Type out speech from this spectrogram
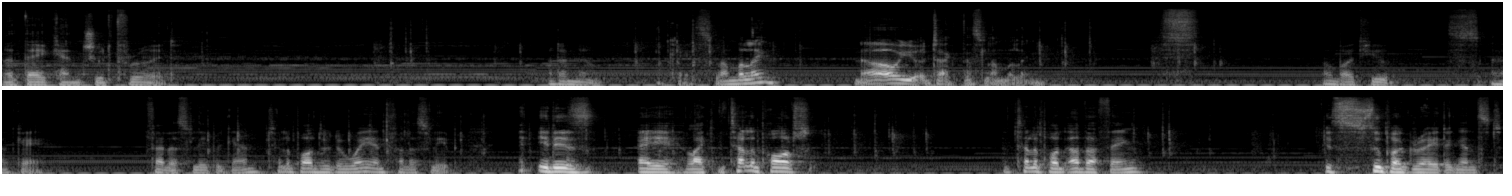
that they can shoot through it. I don't know. Okay, Slumberling. No, you attack the Slumberling. How about you? Okay. Fell asleep again. Teleported away and fell asleep. It is a, like, the teleport... The teleport other thing is super great against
